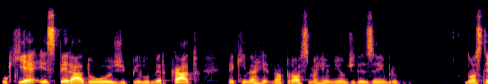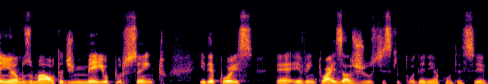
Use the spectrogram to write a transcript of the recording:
O que é esperado hoje pelo mercado é que na, na próxima reunião de dezembro nós tenhamos uma alta de 0,5% e depois é, eventuais ajustes que poderem acontecer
